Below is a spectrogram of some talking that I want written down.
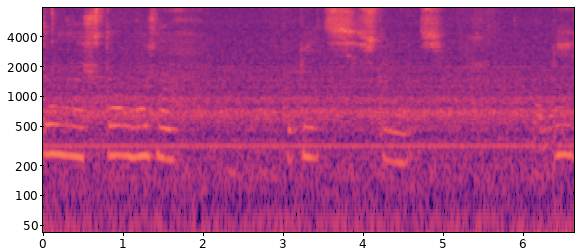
думаю, что можно купить что-нибудь. И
